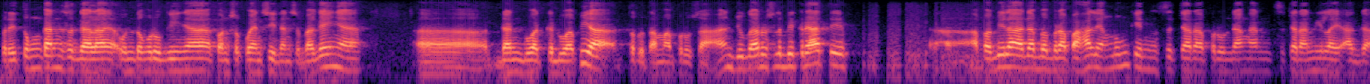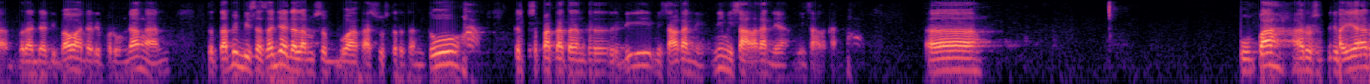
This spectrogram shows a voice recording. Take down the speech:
Perhitungkan segala untung ruginya konsekuensi dan sebagainya. Uh, dan buat kedua pihak terutama perusahaan juga harus lebih kreatif. Eh, apabila ada beberapa hal yang mungkin secara perundangan, secara nilai agak berada di bawah dari perundangan, tetapi bisa saja dalam sebuah kasus tertentu kesepakatan terjadi, misalkan nih, ini misalkan ya, misalkan uh, upah harus dibayar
